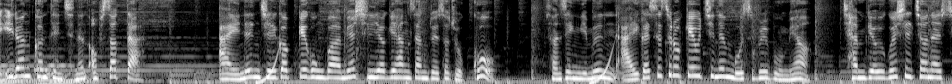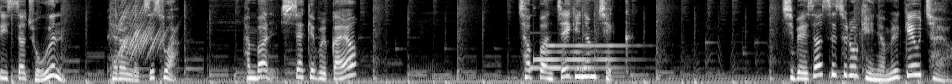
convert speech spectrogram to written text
이런 컨텐츠는 없었다. 아이는 즐겁게 공부하며 실력이 향상돼서 좋고 선생님은 아이가 스스로 깨우치는 모습을 보며 참교육을 실천할 수 있어 좋은 패럴렉스 수학. 한번 시작해 볼까요? 첫 번째 개념 체크. 집에서 스스로 개념을 깨우쳐요.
